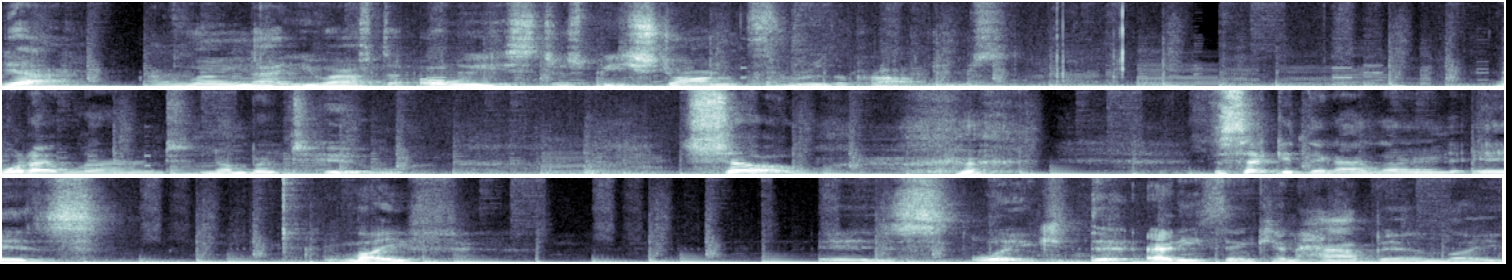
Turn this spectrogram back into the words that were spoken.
yeah i've learned that you have to always just be strong through the problems what i learned number two so the second thing I learned is life is like th- anything can happen. Like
